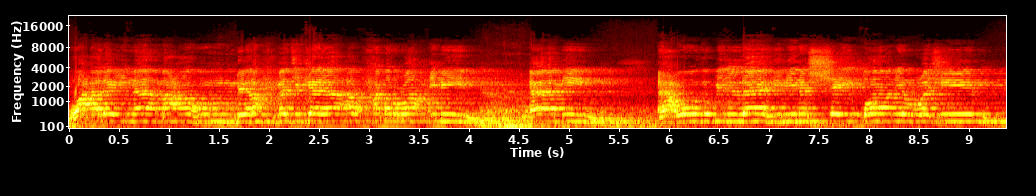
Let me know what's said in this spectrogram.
وعلينا معهم برحمتك يا أرحم الراحمين. آمين. أعوذ بالله من الشيطان الرجيم.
